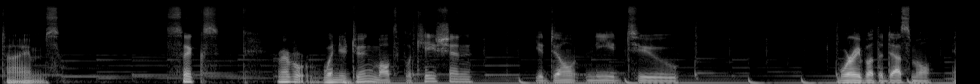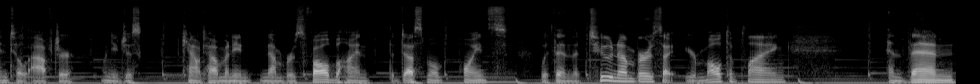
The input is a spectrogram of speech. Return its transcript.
times 6. Remember, when you're doing multiplication, you don't need to worry about the decimal until after when you just count how many numbers fall behind the decimal points within the two numbers that you're multiplying, and then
